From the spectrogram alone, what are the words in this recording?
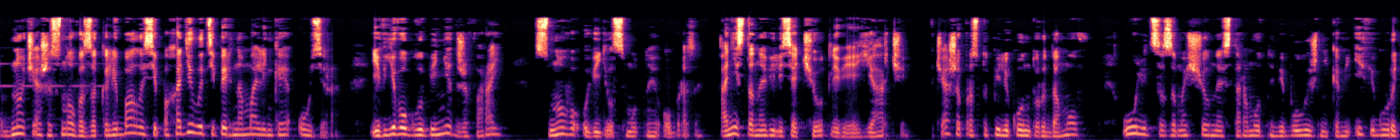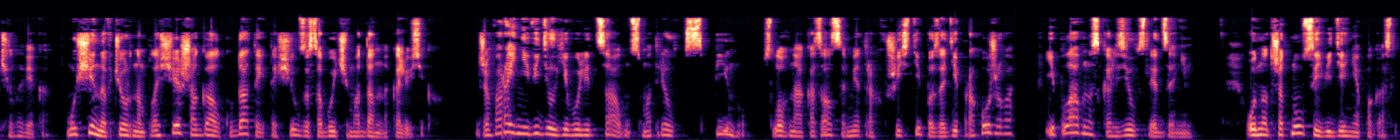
Дно чаши снова заколебалось и походило теперь на маленькое озеро. И в его глубине Джафарай снова увидел смутные образы. Они становились отчетливее, ярче. В чаше проступили контуры домов, улица, замощенная старомодными булыжниками, и фигура человека. Мужчина в черном плаще шагал куда-то и тащил за собой чемодан на колесиках. Джафарай не видел его лица, он смотрел в спину, словно оказался метрах в шести позади прохожего и плавно скользил вслед за ним. Он отшатнулся, и видение погасло.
